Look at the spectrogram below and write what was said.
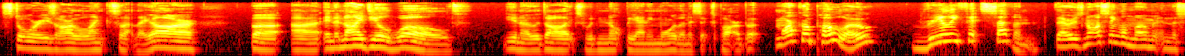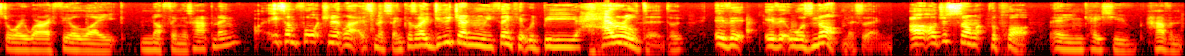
stories are the lengths that they are, but uh, in an ideal world, you know, the Daleks would not be any more than a six-parter, but Marco Polo really fits seven. There is not a single moment in the story where I feel like nothing is happening. It's unfortunate that it's missing, because I do genuinely think it would be heralded if it if it was not missing. I'll, just sum up the plot in case you haven't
